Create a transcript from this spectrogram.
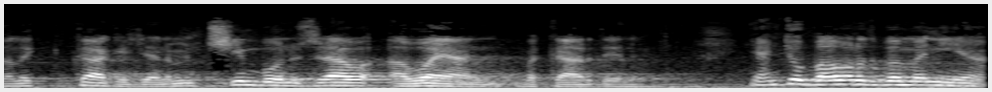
دەڵێ کاکەگیانە من چیم بۆ نووسراوە ئەوەیان بەکاردێنم یان تۆ باوەڕت بەمە نییە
